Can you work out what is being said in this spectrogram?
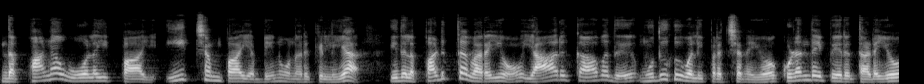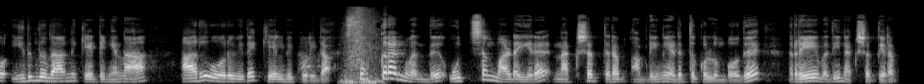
இந்த பண ஓலை பாய் ஈச்சம் பாய் அப்படின்னு ஒன்னு இருக்கு இல்லையா? இதுல படுத்த வரையும் யாருக்காவது முதுகு வலி பிரச்சனையோ குழந்தை பேரு தடையோ இருந்துதான்னு கேட்டீங்கன்னா அது ஒரு வித கேள்விக்குறிதான். சுக்கரன் வந்து உச்சம் அடைகிற நட்சத்திரம் அப்படின்னு எடுத்துக்கொள்ளும் போது ரேவதி நட்சத்திரம்.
